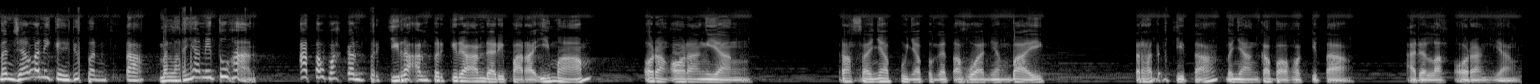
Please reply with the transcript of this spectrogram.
menjalani kehidupan kita melayani Tuhan. Atau bahkan perkiraan-perkiraan dari para imam, orang-orang yang rasanya punya pengetahuan yang baik terhadap kita, menyangka bahwa kita adalah orang yang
